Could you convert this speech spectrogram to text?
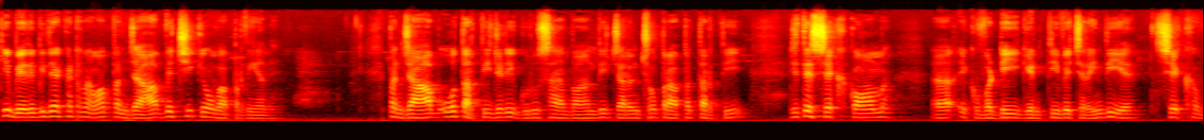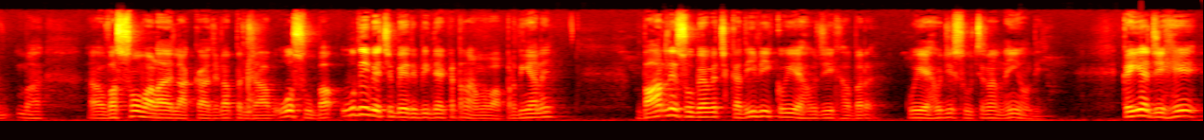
ਕਿ ਬੇਦਬੀ ਦੀਆਂ ਘਟਨਾਵਾਂ ਪੰਜਾਬ ਵਿੱਚ ਹੀ ਕਿਉਂ ਵਾਪਰਦੀਆਂ ਨੇ? ਪੰਜਾਬ ਉਹ ਧਰਤੀ ਜਿਹੜੀ ਗੁਰੂ ਸਾਹਿਬਾਨ ਦੀ ਚਰਨ ਛੋਹ ਪ੍ਰਾਪਤ ਧਰਤੀ ਜਿੱਥੇ ਸਿੱਖ ਕੌਮ ਇੱਕ ਵੱਡੀ ਗਿਣਤੀ ਵਿੱਚ ਰਹਿੰਦੀ ਹੈ। ਸਿੱਖ ਅ, ਵਸੋਂ ਵਾਲਾ ਇਲਾਕਾ ਜਿਹੜਾ ਪੰਜਾਬ, ਉਹ ਸੂਬਾ, ਉਹਦੇ ਵਿੱਚ ਬੇਦਬੀ ਦੀਆਂ ਘਟਨਾਵਾਂ ਵਾਪਰਦੀਆਂ ਨੇ। ਬਾਹਰਲੇ ਸੂਬਿਆਂ ਵਿੱਚ ਕਦੀ ਵੀ ਕੋਈ ਇਹੋ ਜਿਹੀ ਖਬਰ, ਕੋਈ ਇਹੋ ਜਿਹੀ ਸੂਚਨਾ ਨਹੀਂ ਆਉਂਦੀ। ਕਈ ਅਜਿਹੇ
